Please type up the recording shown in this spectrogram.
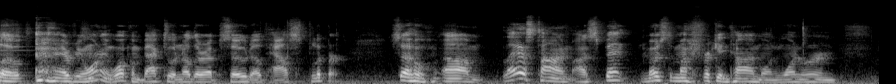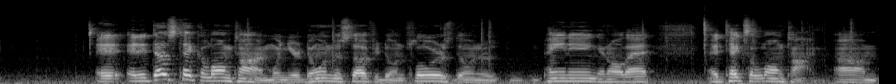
Hello, everyone, and welcome back to another episode of House Flipper. So, um, last time I spent most of my freaking time on one room, it, and it does take a long time when you're doing the stuff, you're doing floors, doing painting, and all that. It takes a long time. Um,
